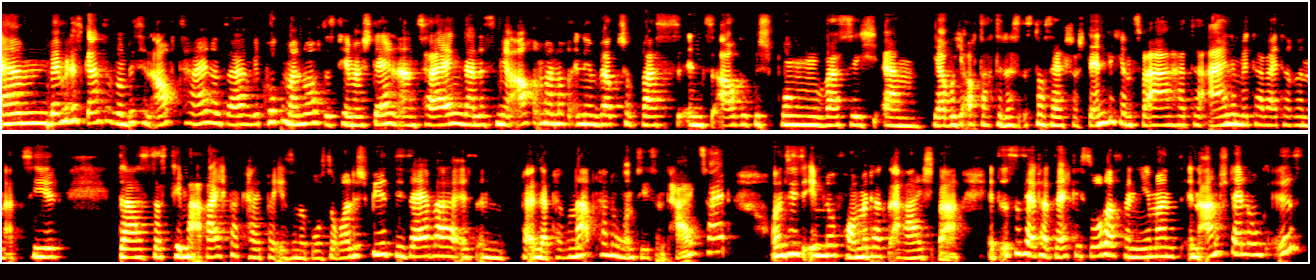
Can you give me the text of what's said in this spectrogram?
Ähm, wenn wir das Ganze so ein bisschen aufteilen und sagen, wir gucken mal nur auf das Thema Stellenanzeigen, dann ist mir auch immer noch in dem Workshop was ins Auge gesprungen, was ich, ähm, ja, wo ich auch dachte, das ist doch selbstverständlich. Und zwar hatte eine Mitarbeiterin erzählt, dass das Thema Erreichbarkeit bei ihr so eine große Rolle spielt. Sie selber ist in, in der Personalabteilung und sie ist in Teilzeit und sie ist eben nur vormittags erreichbar. Jetzt ist es ja tatsächlich so, dass wenn jemand in Anstellung ist,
